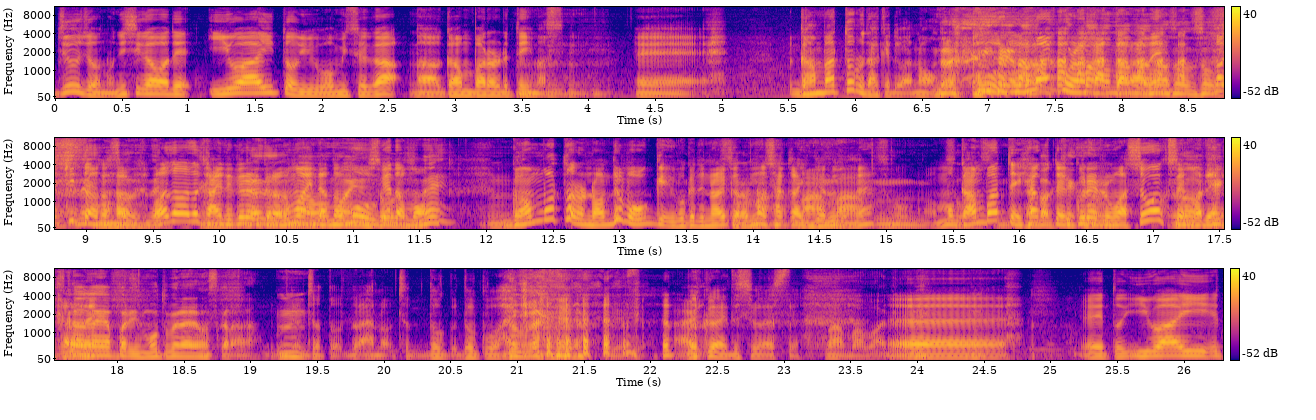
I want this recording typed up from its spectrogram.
十条の西側で祝いというお店が、あ頑張られています、えー頑張っとるだけではのう うまくなかったらね。まあきっとわざわざ書いてくれるからうまいんだと思うけども、まあうまいそうですね頑張ったら何でも OK いうわけでないからの社会に出るとね、もう頑張って100点くれるのは小学生までやからね。結果がやっぱり求められますから。うん。ちょっとあのちょっと毒毒を吐 い。てしまいました。まあまあまあえーえーと祝い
